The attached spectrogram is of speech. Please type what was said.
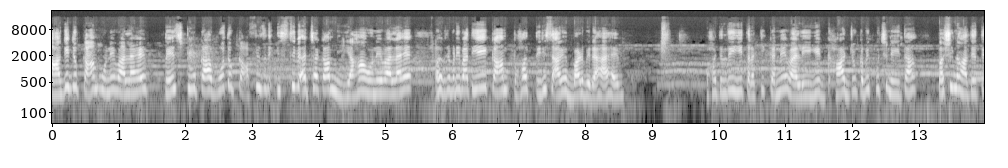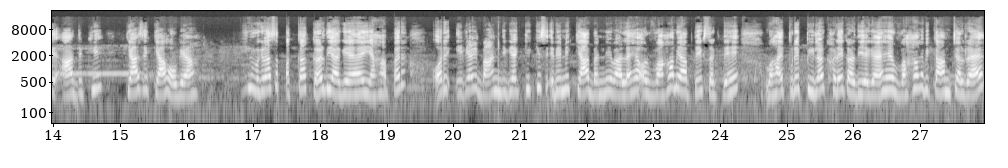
आगे जो काम होने वाला है पेज टू का, वो तो काफ़ी ज़्यादा, इससे भी अच्छा काम यहाँ होने वाला है। और सबसे बड़ी बात, ये काम बहुत तेज़ी से आगे बढ़ भी रहा है। बहुत जल्दी ये तरक्की करने वाली, ये घाट जो कभी कुछ नहीं था, पशु नहाते थे। आज देखिए, क्या से क्या हो गया। इन वगैरह सब पक्का कर दिया गया है यहाँ पर और एरिया भी बाँध दिया गया कि किस एरिया में क्या बनने वाला है और वहाँ भी आप देख सकते हैं, वहाँ पूरे पिलर खड़े कर दिए गए हैं। वहाँ का भी काम चल रहा है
